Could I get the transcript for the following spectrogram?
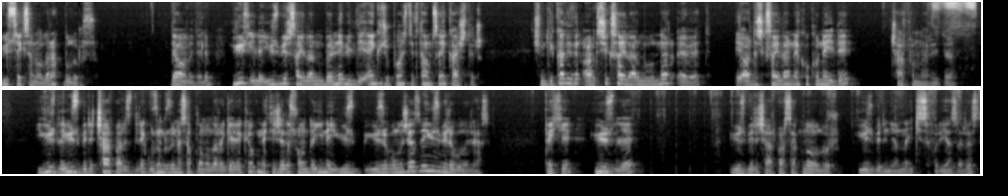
180 olarak buluruz. Devam edelim. 100 ile 101 sayılarının bölünebildiği en küçük pozitif tam sayı kaçtır? Şimdi dikkat edin ardışık sayılar mı bunlar? Evet. E, ardışık sayıların ekoku neydi? Çarpımlarıydı. 100 ile 101'i çarparız direkt. Uzun uzun hesaplamalara gerek yok. Neticede sonunda yine 100, 100'ü bulacağız ve 101'i bulacağız. Peki 100 ile 101'i çarparsak ne olur? 101'in yanına 2 sıfır yazarız.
